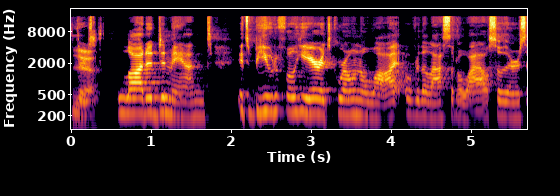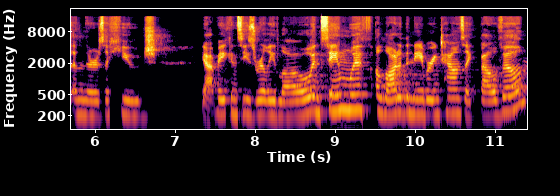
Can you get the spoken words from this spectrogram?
there's yeah. a lot of demand. It's beautiful here. It's grown a lot over the last little while. So there's and there's a huge, yeah, vacancy is really low. And same with a lot of the neighboring towns like Belleville.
